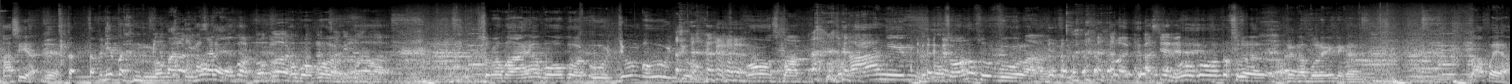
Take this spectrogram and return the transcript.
kasih ya Iya, ta- tapi dia minum Bogor, nggak ya? Bogor. Bogor. Oh Bogor. Oh. Surabaya, Bogor, ujung ke ujung. Oh, sebat untuk angin. Soalnya suruh pulang. Waduh, kasihan ya. Oh, kok untuk sudah tapi nggak boleh ini kan? Apa ya?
